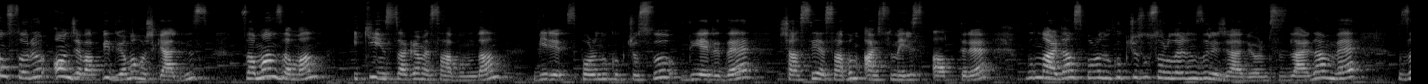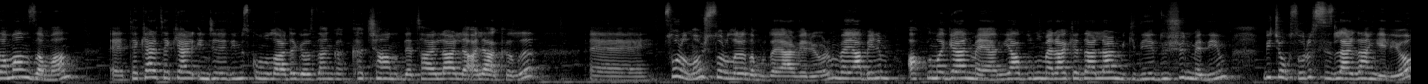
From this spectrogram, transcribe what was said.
10 soru 10 cevap videoma hoş geldiniz. Zaman zaman iki Instagram hesabımdan biri sporun hukukçusu, diğeri de şahsi hesabım Aysu Melis Alttire. Bunlardan sporun hukukçusu sorularınızı rica ediyorum sizlerden ve zaman zaman e, teker teker incelediğimiz konularda gözden ka- kaçan detaylarla alakalı e, sorulmamış sorulara da burada yer veriyorum. Veya benim aklıma gelmeyen ya bunu merak ederler mi ki diye düşünmediğim birçok soru sizlerden geliyor.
